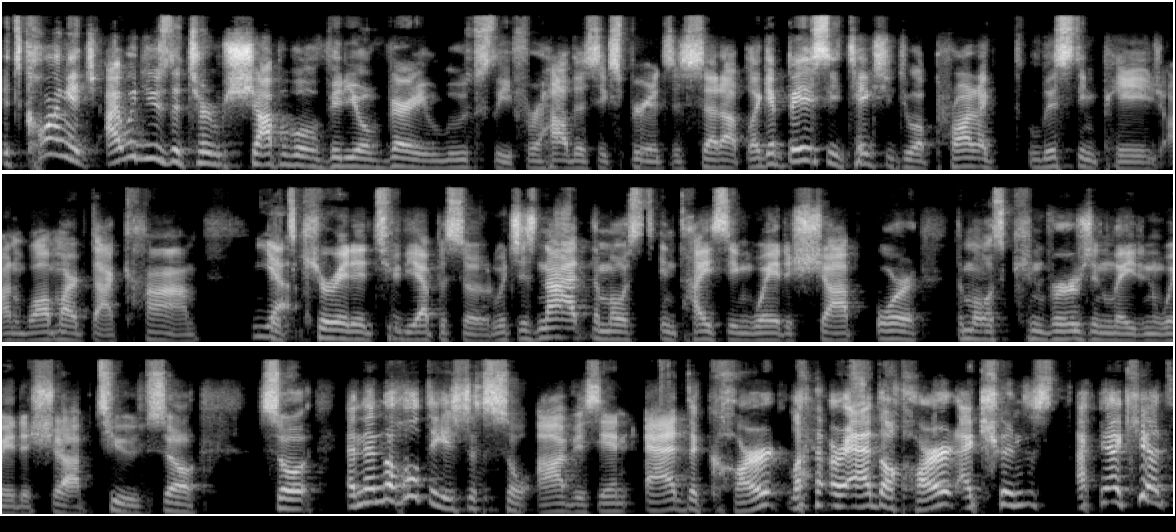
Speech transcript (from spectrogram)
it's calling it i would use the term shoppable video very loosely for how this experience is set up like it basically takes you to a product listing page on walmart.com yeah. it's curated to the episode which is not the most enticing way to shop or the most conversion laden way to shop too so so, and then the whole thing is just so obvious. And add the cart or add the heart. I couldn't just, I, I can't,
